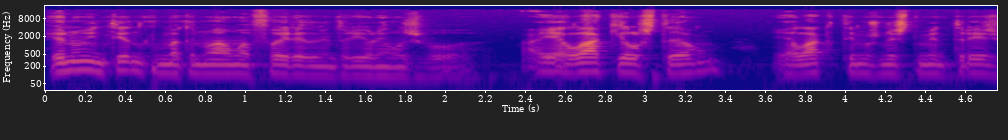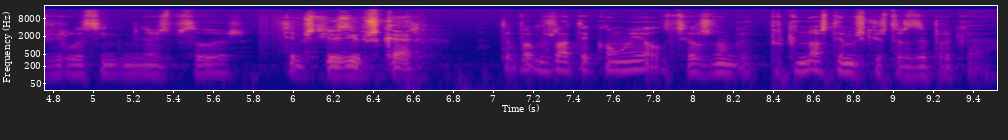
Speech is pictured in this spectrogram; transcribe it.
eu não entendo como é que não há uma feira do interior em Lisboa. Ah, é lá que eles estão, é lá que temos neste momento 3,5 milhões de pessoas. Temos que os ir buscar. Então vamos lá ter com eles, eles nunca, porque nós temos que os trazer para cá.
